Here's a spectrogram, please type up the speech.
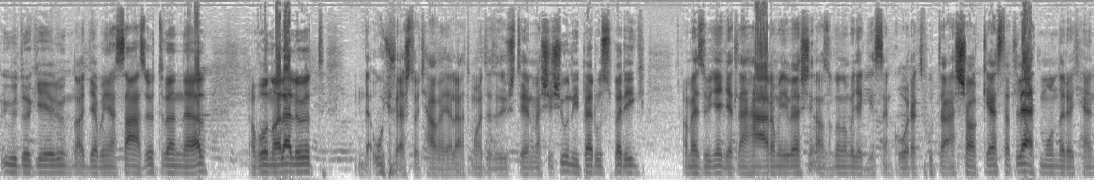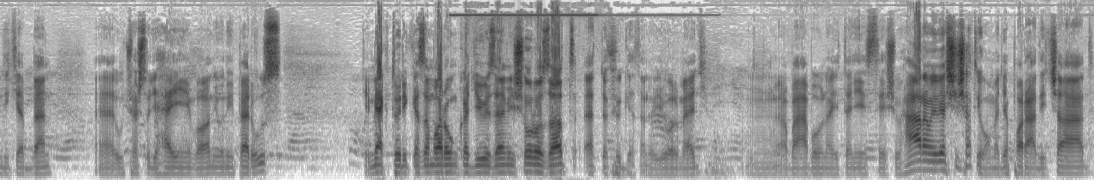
üldögélünk nagyjából ilyen 150-nel a vonal előtt, de úgy fest, hogy Hawaii lehet majd az üstérmes, és Juniperus pedig a mezőny egyetlen három éves, én azt gondolom, hogy egészen korrekt futással kezd, tehát lehet mondani, hogy handicapben úgy fest, hogy a helyén van Juniperus. Úgyhogy megtörik ez a maronka győzelmi sorozat, ettől függetlenül jól megy mm, a bábolnai tenyésztésű három éves, és hát jól megy a parádi család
